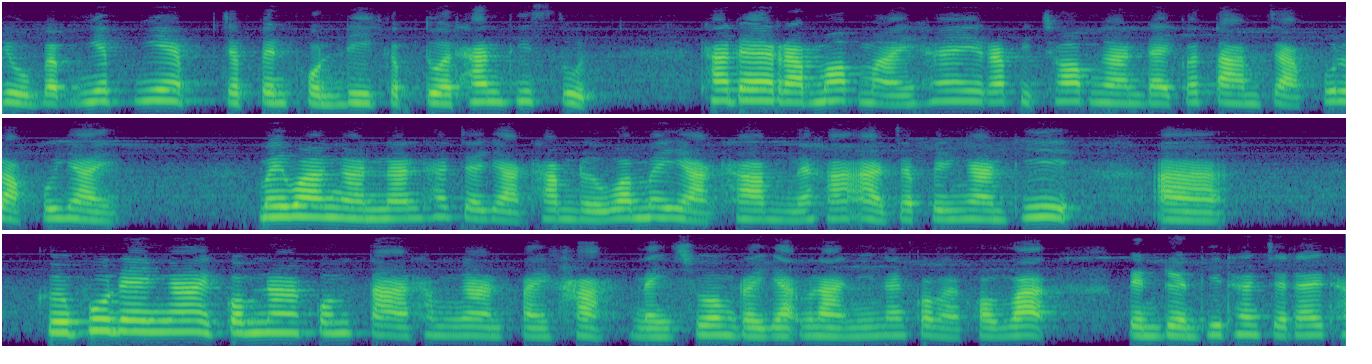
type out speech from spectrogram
อยู่แบบเงียบๆ จะเป็นผลดีกับตัวท่านที่สุด ถ้าได้รับมอบหมายให้รับผิดชอบงานใดก็ตามจากผู้หลักผู้ใหญ่ ไม่ว่างานนั้นถ้าจะอยากทำหรือว่าไม่อยากทำนะคะ อาจจะเป็นงานที่คือพูดได้ง่ายก้มหน้าก้มตาทำงานไปค่ะ ในช่วงระยะเวลานี้นั่นก็หมายความว่าเป็นเดือนที่ท่านจะได้ท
